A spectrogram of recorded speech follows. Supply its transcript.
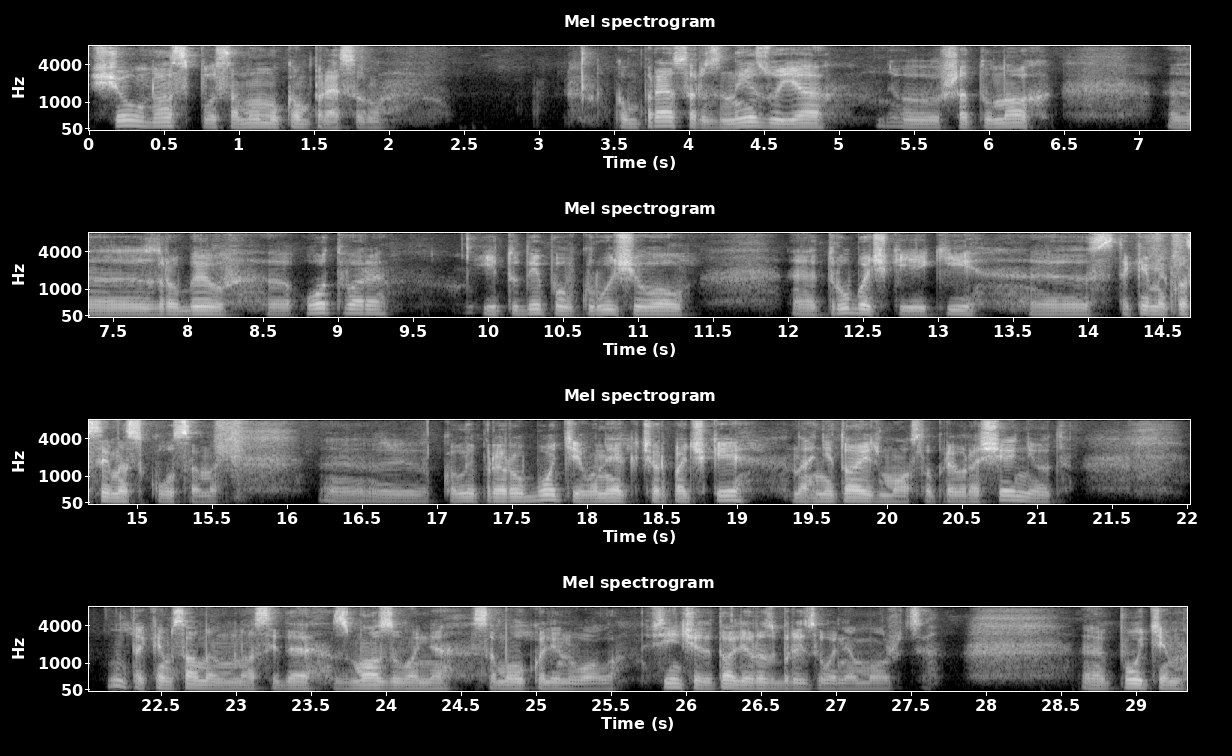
Що у нас по самому компресору? Компресор знизу я е, в шатунах е, зробив е, отвори і туди повкручував трубочки, які з такими косими скосами. Коли при роботі вони як черпачки нагнітають масло при вращенні. От. Ну, таким самим у нас іде змазування самого колінвала. Всі інші деталі розбризування можуться. Е, Потім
